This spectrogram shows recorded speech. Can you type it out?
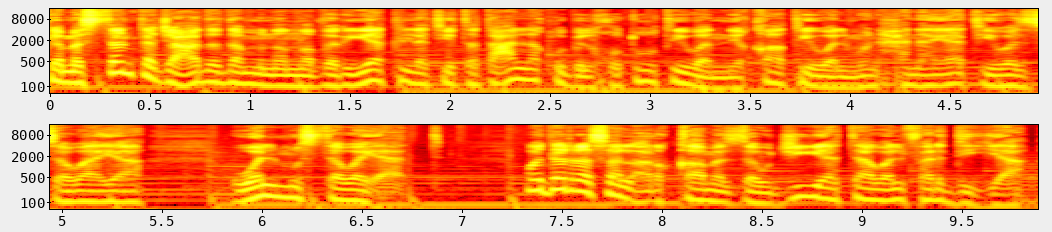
كما استنتج عددا من النظريات التي تتعلق بالخطوط والنقاط والمنحنيات والزوايا والمستويات، ودرس الأرقام الزوجية والفردية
